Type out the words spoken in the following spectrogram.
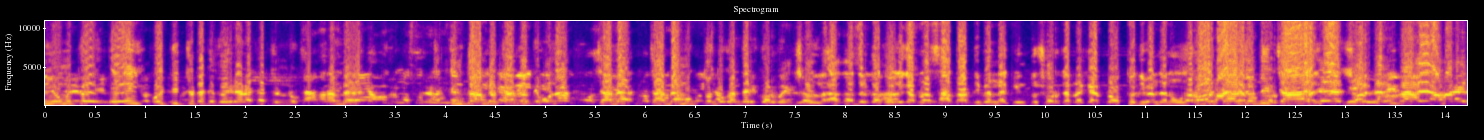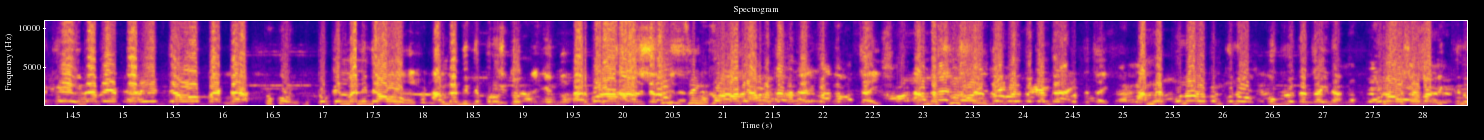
নিয়মিত এই ঐতিহ্যটাকে ধরে রাখার জন্য আমরা কিন্তু আমরা চাঁদা দেবো না। চাঁদা চাঁদা মুক্ত দোকানদারি করব ইনশাল্লাহ আপনাদের কথা হলে আপনারা আট দিবেন না? কিন্তু সরকারকে একটা অর্থ দিবেন যেন ওনারা সরকার যদি চায় যে সরকারি ভাবে আমাদেরকে এইভাবে একটা রেট দেওয়া হোক বা একটা টোকেন মানি দেওয়া হোক আমরা দিতে প্রস্তুত। কিন্তু তারপরে আমরা সুশৃঙ্খল ভাবে আমরা দোকানদারি করতে চাই। আমরা সুশৃঙ্খল ভাবে দোকানদারি করতে চাই। আমরা কোন রকম কোনো উগ্রতা চাই না। কোনো অস্বাভাবিক কোনো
